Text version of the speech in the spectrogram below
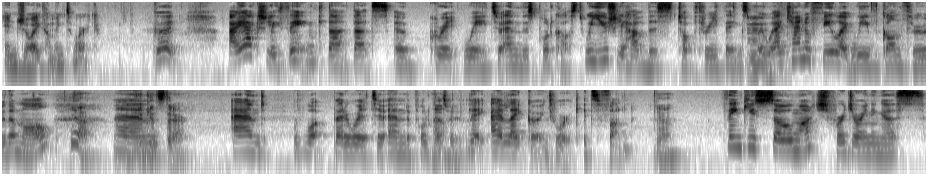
enjoy coming to work. Good. I actually think that that's a great way to end this podcast. We usually have this top three things, but I kind of feel like we've gone through them all. Yeah, I think And- it's there. And what better way to end the podcast Yeah. with? Like, I like going to work. It's fun. Yeah. Thank you so much for joining us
